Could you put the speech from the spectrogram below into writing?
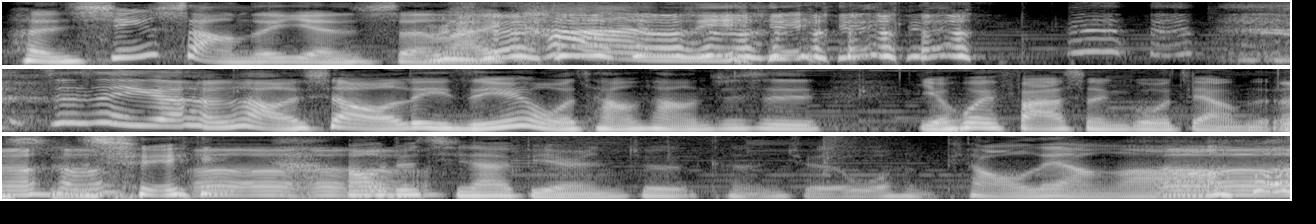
很欣赏的眼神来 看你。这是一个很好笑的例子，因为我常常就是也会发生过这样的事情，uh uh. 然后我就期待别人就可能觉得我很漂亮啊，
